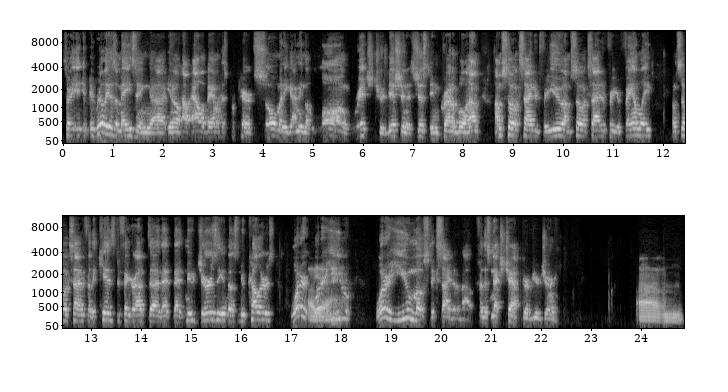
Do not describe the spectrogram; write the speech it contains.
So it, it really is amazing, uh, you know, how Alabama has prepared so many. I mean, the long, rich tradition is just incredible, and I'm I'm so excited for you. I'm so excited for your family. I'm so excited for the kids to figure out uh, that that new jersey and those new colors. What are oh, what yeah. are you what are you most excited about for this next chapter of your journey? Um,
